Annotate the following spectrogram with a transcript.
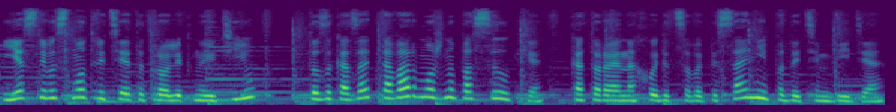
Если вы смотрите этот ролик на YouTube, то заказать товар можно по ссылке, которая находится в описании под этим видео.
